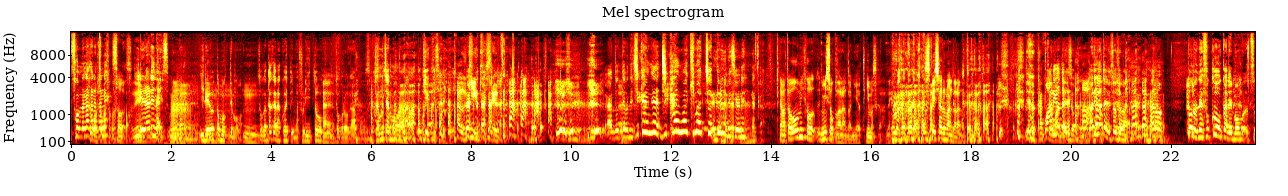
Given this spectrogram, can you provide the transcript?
そんななかなかね入れられないですもんね、うん入れようと思っても、ん。そうかだからこうやって今フリートークのところがもうめちゃめちゃもう今ウキウキされてる。ウキウキしてる。って。あのでもね時間が時間は決まっちゃってるんですよね。なんかでまた大晦日晦日かなんかにやってきますからね。スペシャル版かなんか作ってます。い。やありがたいですよ。ありがたいですよそのあの今度ね福岡でもす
